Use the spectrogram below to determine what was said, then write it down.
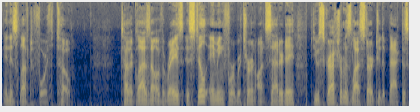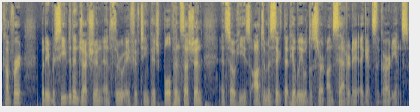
in his left fourth toe. Tyler Glasnow of the Rays is still aiming for a return on Saturday. He was scratched from his last start due to back discomfort, but he received an injection and threw a 15 pitch bullpen session, and so he's optimistic that he'll be able to start on Saturday against the Guardians.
